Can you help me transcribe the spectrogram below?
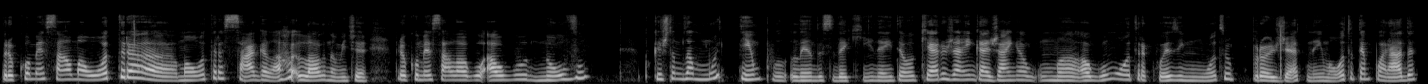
para eu começar uma outra uma outra saga lá, logo, não, mentira. Para eu começar logo algo novo, porque estamos há muito tempo lendo isso daqui, né? Então eu quero já engajar em alguma, alguma outra coisa, em um outro projeto, né? Em uma outra temporada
